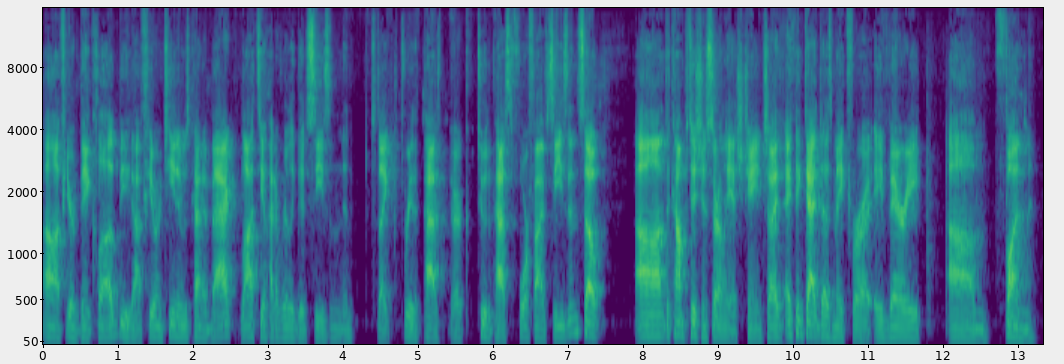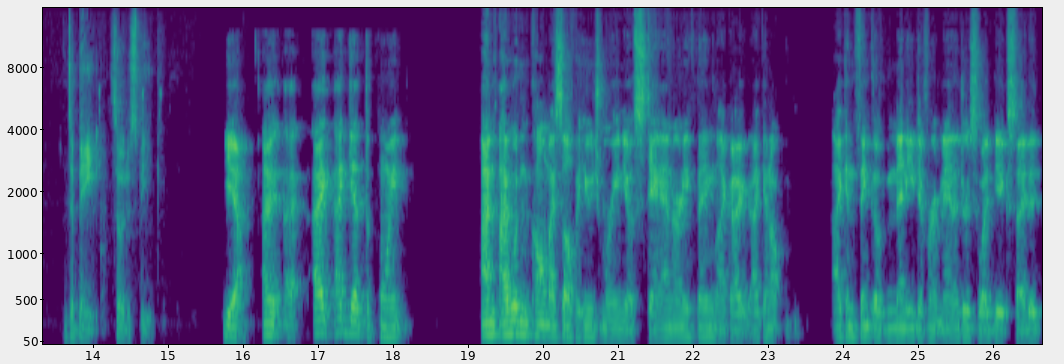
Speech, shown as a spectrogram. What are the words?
Uh, if you're a big club, you got Fiorentina, who's kind of back. Lazio had a really good season in like three of the past or two of the past four or five seasons. So uh, the competition certainly has changed. So I, I think that does make for a, a very um, fun debate, so to speak. Yeah, I, I I get the point. I'm I wouldn't call myself a huge Mourinho stan or anything. Like I I can I can think of many different managers who I'd be excited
